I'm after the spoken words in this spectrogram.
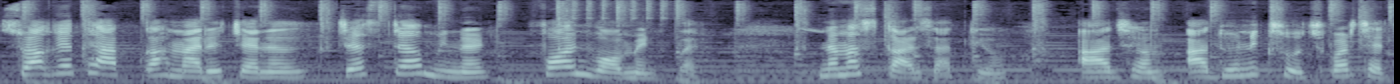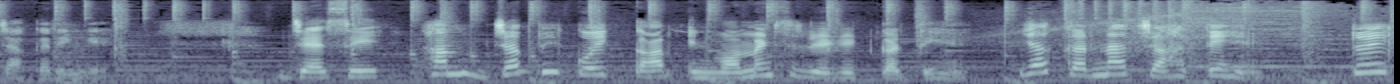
स्वागत है आपका हमारे channel just a minute for environment पर। नमस्कार साथियों, आज हम आधुनिक सोच पर चर्चा करेंगे। जैसे हम जब भी कोई काम इन्वायरमेंट से रिलेटेड करते हैं या करना चाहते हैं तो एक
